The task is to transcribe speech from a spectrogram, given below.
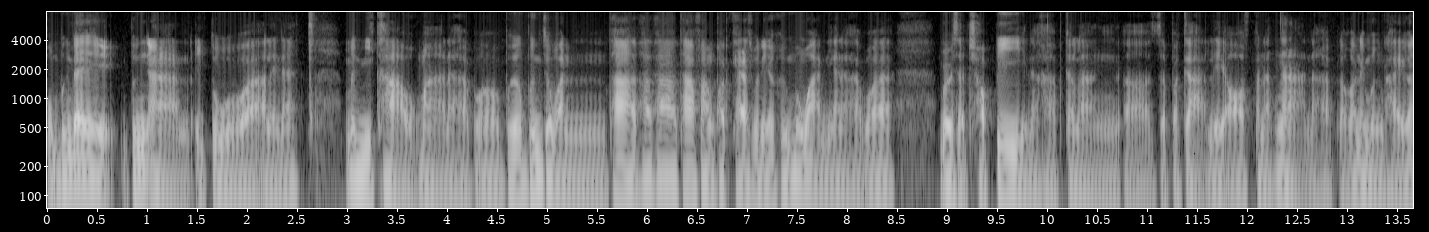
ผมเพิ่งได้เพิ่งอ่านไอตัวอะไรนะ มันมีข่าวออกมานะครับเพิ่งเพิ่งจะวันถ้าถ้าถ้าถ้าฟังพอดแคสต์วันนี้ก็คือเมื่อวานนี้นะครับว่า บริษัทช้อปปีนะครับกำลังจะประกาศเลิกออฟพนักงานนะครับ แล้วก็ในเมืองไทยก็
